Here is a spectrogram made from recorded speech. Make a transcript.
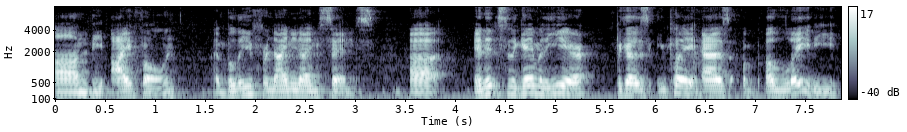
on the iPhone, I believe, for 99 cents. Uh, and it's the game of the year because you play as a, a lady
